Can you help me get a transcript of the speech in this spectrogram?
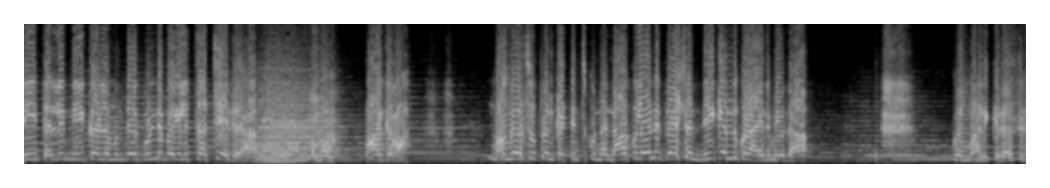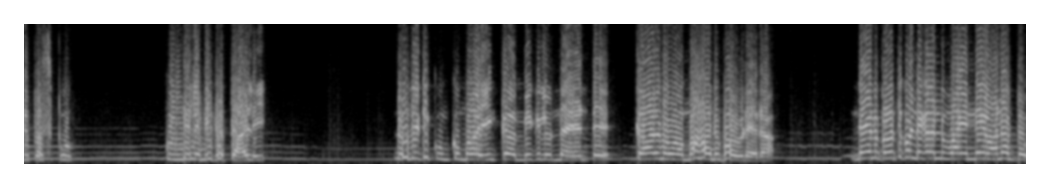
నీ తల్లి నీ కళ్ళ ముందే గుండె పగిలి చచ్చేదిరా. అమ్మా! భార్గవ మంగళసూత్రం కట్టించుకున్న నాకు లేని ద్వేషం నీకెందుకు ఆయన మీద? గుమ్మానికి రాసిన పసుపు గుండెల మీద తాళి నుదుటి కుంకుమ ఇంకా మిగిలిన్నాయంటే కారణం ఆ మహానుభావుడేరా. నేను బ్రతుకుండగా నువ్వు ఆయన్నే అనద్దు.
